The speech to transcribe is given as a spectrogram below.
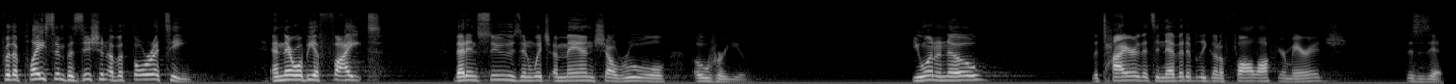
for the place and position of authority. And there will be a fight that ensues in which a man shall rule over you. If you want to know the tire that's inevitably going to fall off your marriage, this is it.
